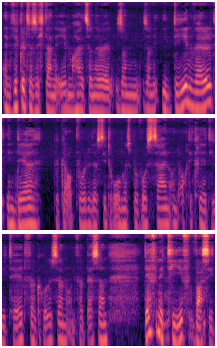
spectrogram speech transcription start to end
entwickelte sich dann eben halt so eine, so, ein, so eine Ideenwelt, in der geglaubt wurde, dass die Drogen das Bewusstsein und auch die Kreativität vergrößern und verbessern. Definitiv, was sie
